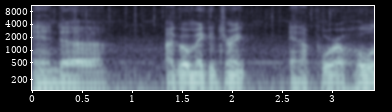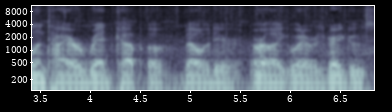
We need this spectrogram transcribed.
And uh, I go make a drink, and I pour a whole entire red cup of Belvedere or like whatever, it's Grey Goose.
